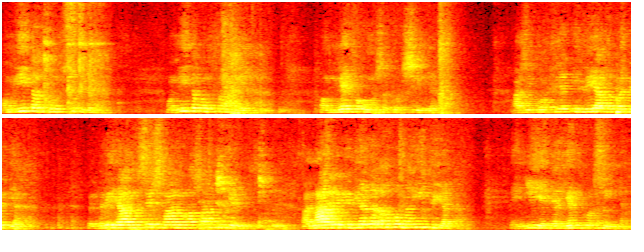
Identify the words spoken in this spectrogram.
om u te kom soek, Heer. Om u te kom vra, Heer. Om net vir ons te voorsien, Heer. As die profeet Elia gebid het, Heer. Vir drie jaar en ses maanden was aan die Heer. Maar nadat ek weer terugkom na u toe, Heer. En u het weer heen voorsien, Heer.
